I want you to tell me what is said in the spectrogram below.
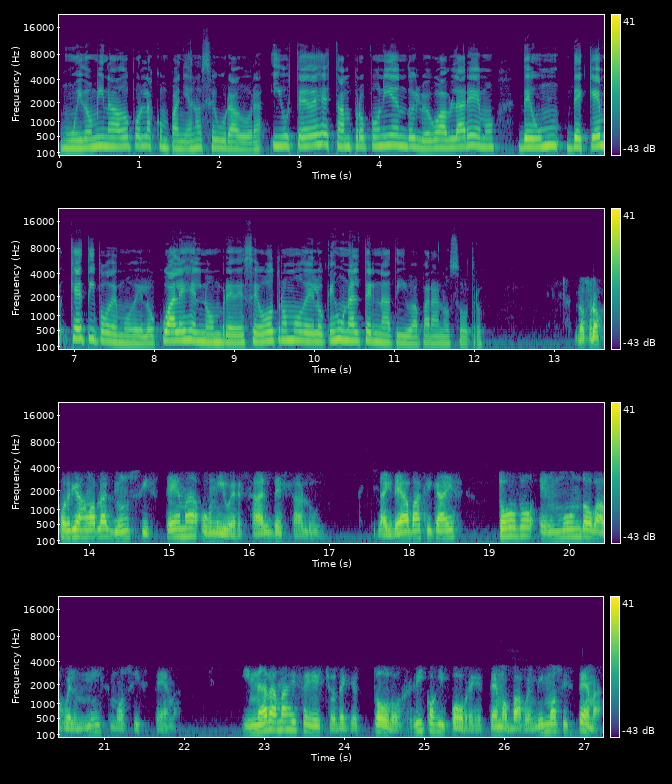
muy dominado por las compañías aseguradoras. Y ustedes están proponiendo, y luego hablaremos, de, un, de qué, qué tipo de modelo, cuál es el nombre de ese otro modelo que es una alternativa para nosotros. Nosotros podríamos hablar de un sistema universal de salud. La idea básica es todo el mundo bajo el mismo sistema Y nada más ese hecho de que todos, ricos y pobres, estemos bajo el mismo sistema,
